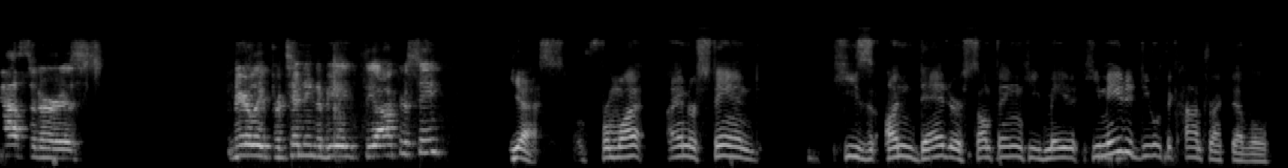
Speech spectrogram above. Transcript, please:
ambassador is merely pretending to be a theocracy? yes, from what I understand, he's undead or something. He made he made a deal with the contract devil,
